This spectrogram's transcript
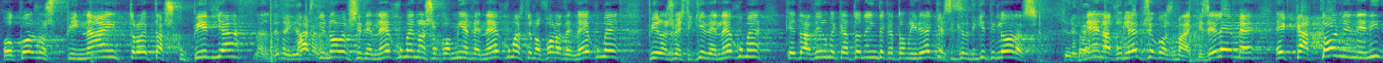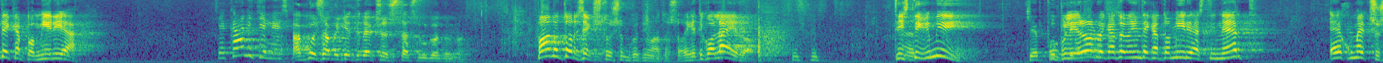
Ο κόσμος πεινάει, τρώει από τα σκουπίδια. Ναι, δεν έχει να αστυνόμευση δεν έχουμε, νοσοκομεία δεν έχουμε, ασθενοφόρα δεν έχουμε, πυροσβεστική δεν έχουμε και τα δίνουμε 190 εκατομμυριάκια στην κρατική τηλεόραση. Ναι, να δουλέψει ο Κοσμάκης. Δεν λέμε 190 εκατομμύρια. Και κάνει και λες. Ακούσαμε και την έξωση στο αστυνομικό τμήμα. Πάμε τώρα σε έξω του αστυνομικού τμήματο τώρα, γιατί κολλάει εδώ. Τη στιγμή Και που πού πληρώνουμε 190 εκατομμύρια στην ΕΡΤ, έχουμε έξω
